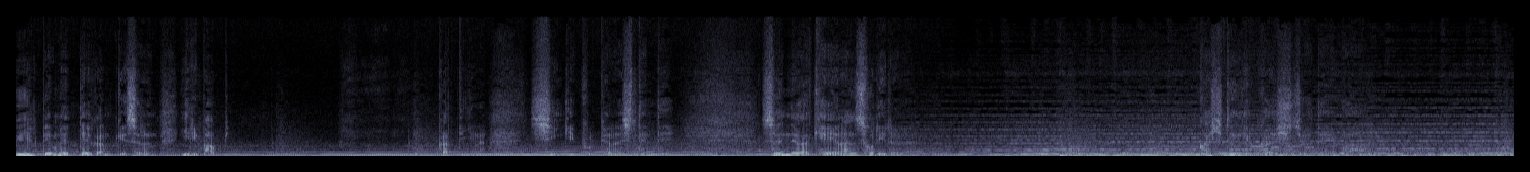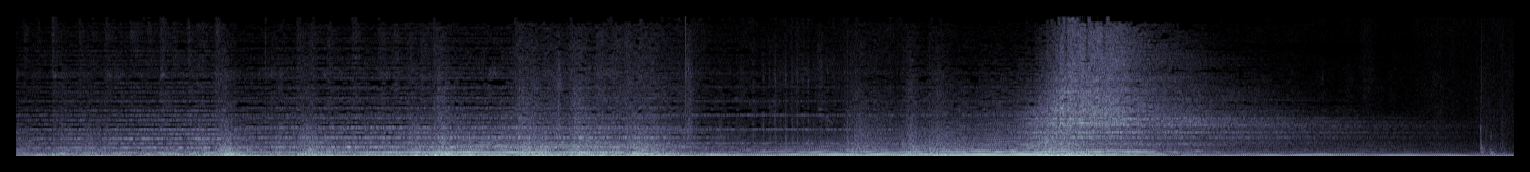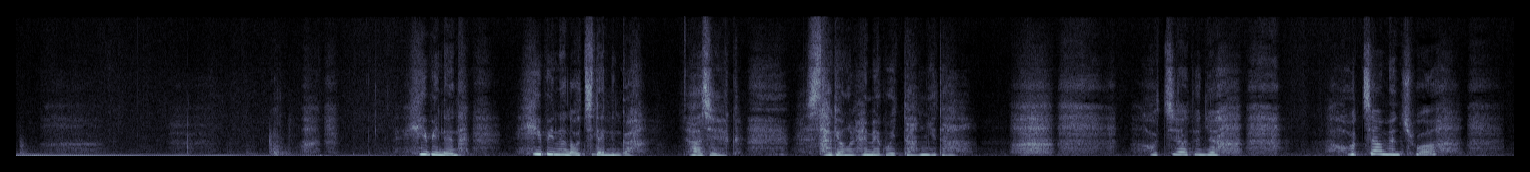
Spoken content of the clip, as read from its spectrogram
그 일 때문에 대감께서는 일이 바삐. 가뜩이나 신기 불편하실 텐데, 선 내가 괜한 소리를 가시던 길 가시죠, 대 희비는 희비는 어찌 됐는가? 아직 사경을 헤매고 있다 합니다. 어찌하느냐? 어찌하면 좋아?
